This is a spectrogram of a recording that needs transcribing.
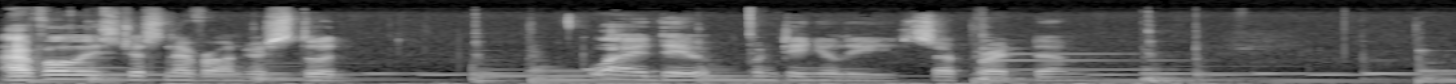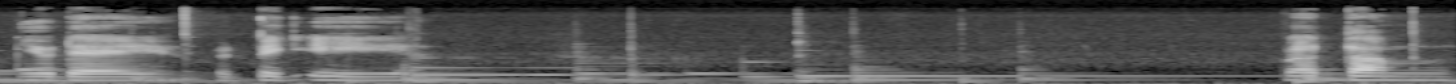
I've always just never understood why they continually separate them. New Day with Big E. But um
